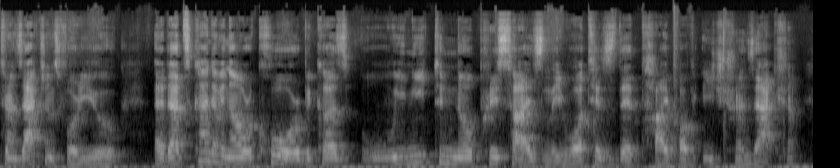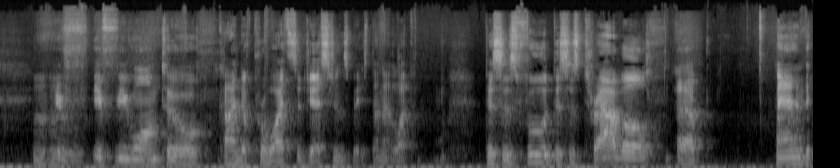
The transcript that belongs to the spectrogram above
transactions for you uh, that's kind of in our core because we need to know precisely what is the type of each transaction mm-hmm. if if we want to kind of provide suggestions based on it like this is food this is travel uh, and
